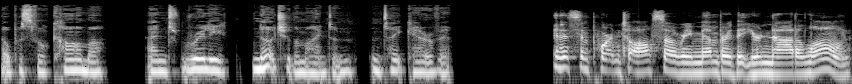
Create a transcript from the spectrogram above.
help us feel calmer, and really nurture the mind and, and take care of it. And it's important to also remember that you're not alone,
